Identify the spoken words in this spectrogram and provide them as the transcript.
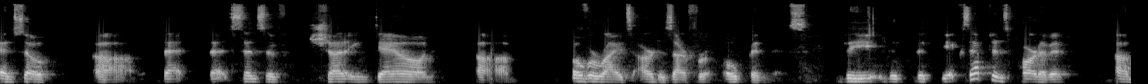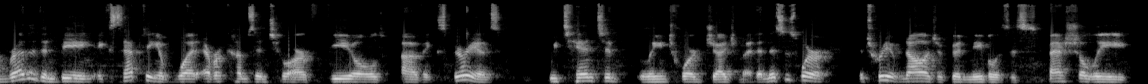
And so uh, that that sense of shutting down uh, overrides our desire for openness. The the, the, the acceptance part of it, um, rather than being accepting of whatever comes into our field of experience, we tend to lean toward judgment. And this is where the tree of knowledge of good and evil is especially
